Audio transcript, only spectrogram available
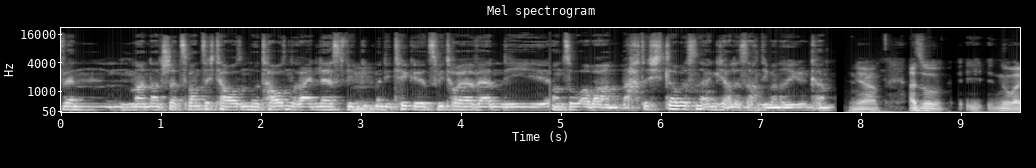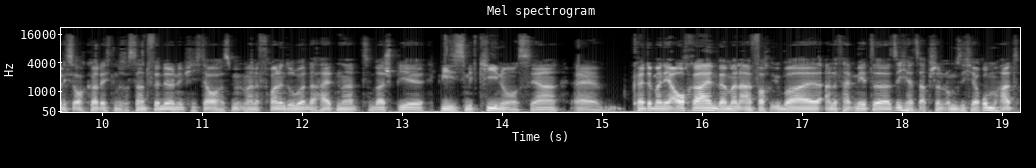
wenn man anstatt 20.000 nur 1.000 reinlässt. Wie mhm. gibt man die Tickets? Wie teuer werden die und so? Aber ach, ich glaube, das sind eigentlich alles Sachen, die man regeln kann. Ja, also nur weil ich es auch gerade echt interessant finde und ich mich da auch mit meiner Freundin drüber unterhalten hat, zum Beispiel, wie ist es mit Kinos, ja, äh, könnte man ja auch rein, wenn man einfach überall anderthalb Meter Sicherheitsabstand um sich herum hat.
